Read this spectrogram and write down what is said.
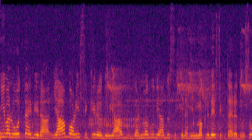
ನೀವು ಅಲ್ಲಿ ಓದ್ತಾ ಇದ್ದೀರಾ? ಯಾವ ಬಾಡಿ ಸಿಕ್ಕಿರೋದು? ಯಾವ ಗಂಡು ಮಗುದು ಯಾವುದು ಸಿಕ್ಕಿಲ್ಲ? ಹೆಣ್ಮಕ್ಳದೇ ಸಿಗ್ತಾ ಇರೋದು. ಸೊ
